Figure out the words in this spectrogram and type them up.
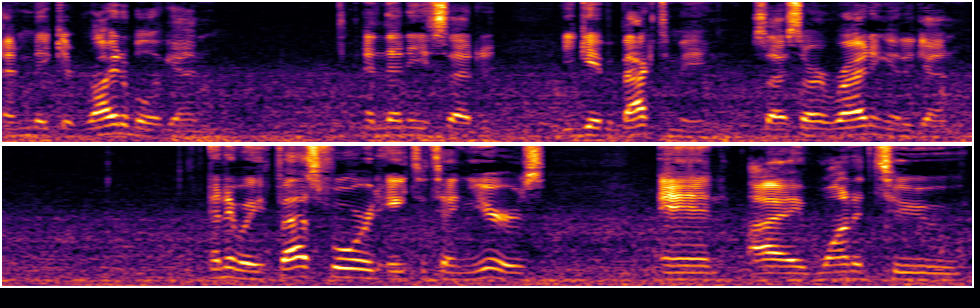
and make it rideable again. And then he said, he gave it back to me. So I started riding it again. Anyway, fast forward eight to 10 years, and I wanted to,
